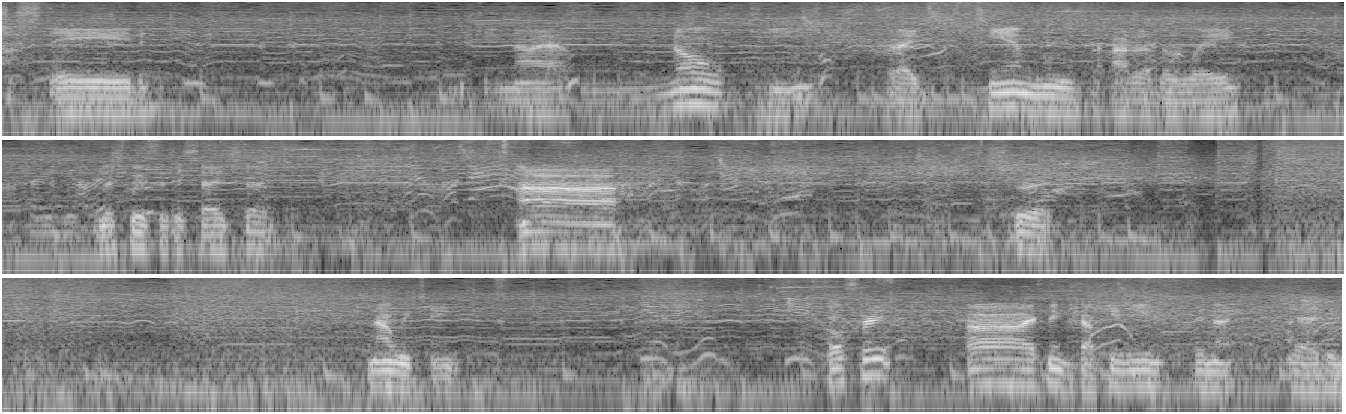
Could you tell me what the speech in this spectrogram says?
Just stayed. Okay, now I have no key, but I can move out of the way. Let's wait for the side step. Ah. Screw it. Now we tank. Go for it. Uh, I think got PV, didn't I? Yeah, I did.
